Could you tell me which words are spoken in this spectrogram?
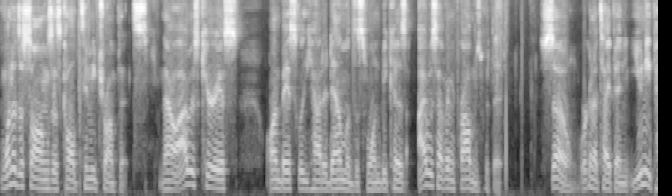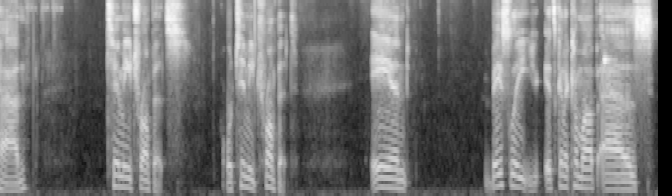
one of the songs is called Timmy Trumpets. Now, I was curious on basically how to download this one because I was having problems with it. So, we're going to type in Unipad Timmy Trumpets or Timmy Trumpet. And basically it's going to come up as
